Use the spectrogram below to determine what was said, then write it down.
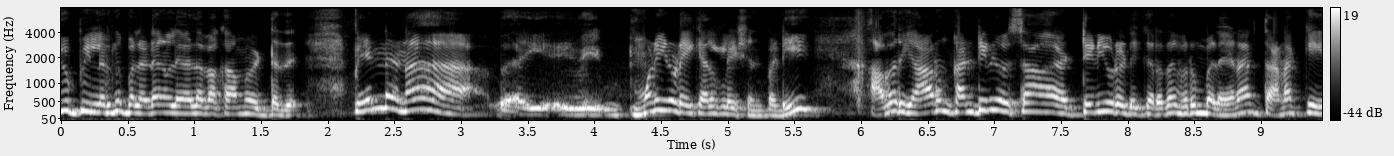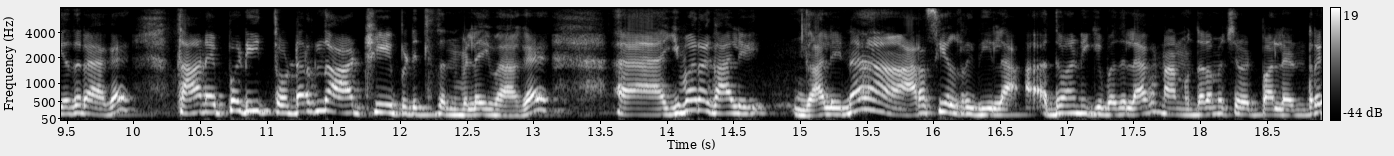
யூபியிலேருந்து பல இடங்களில் வேலை பார்க்காம விட்டது. இப்போ என்னன்னா மோடியினுடைய கேல்குலேஷன் படி அவர் யாரும் கண்டினியூஸாக டெனியூர் எடுக்கிறத விரும்பலை. ஏன்னா தனக்கு எதிராக தான் எப்படி தொடர்ந்து ஆட்சியை பிடித்ததன் விளைவாக இவரை காலி காலினா அரசியல் ரீதியில் அத்வானிக்கு பதிலாக நான் முதலமைச்சர் வேட்பாளர் என்று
